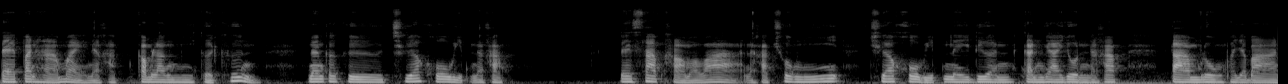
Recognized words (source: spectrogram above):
แต่ปัญหาใหม่นะครับกำลังมีเกิดขึ้น นั่นก็คือเชื้อโควิดนะครับ ได้ทราบข่าวมาว่านะครับ ช่วงนี้เชื้อโควิดในเดือนกันยายนนะครับ ตามโรงพยาบาล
